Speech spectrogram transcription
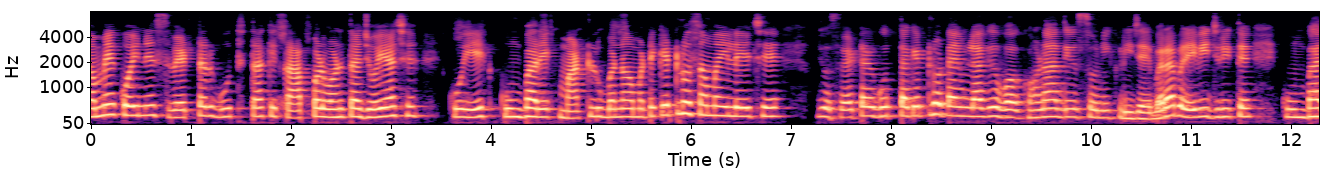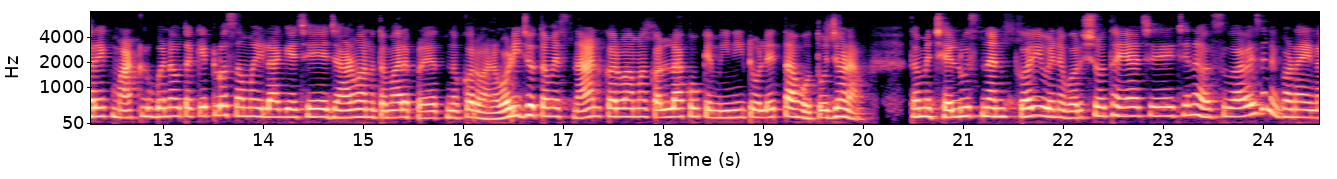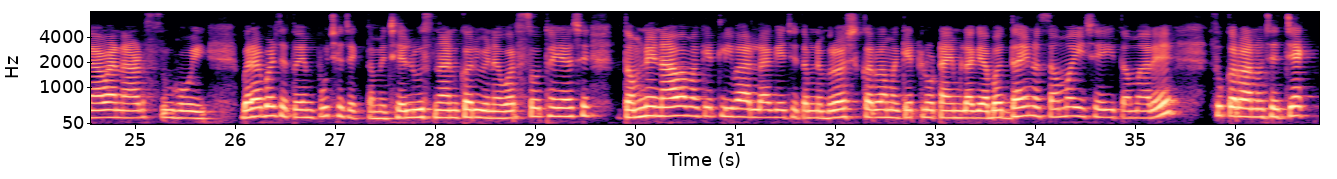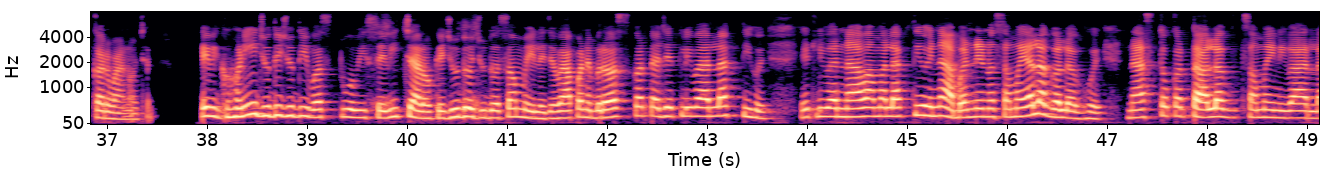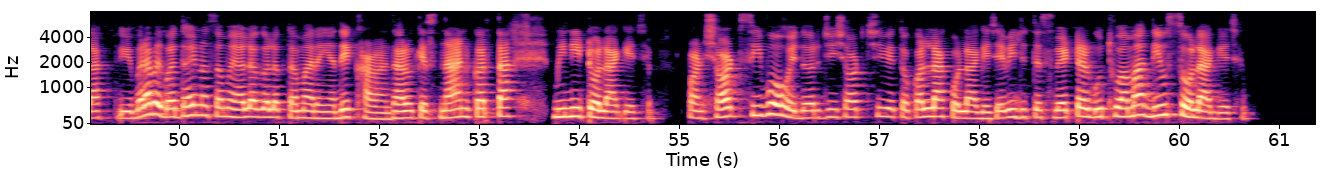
તમે કોઈને સ્વેટર ગૂંથતા કે કાપડ વણતા જોયા છે? કોઈ એક કુંભાર એક માટલું બનાવવા માટે કેટલો સમય લે છે? જો સ્વેટર ગૂંથતા કેટલો ટાઈમ લાગે ઘણા દિવસો નીકળી જાય. બરાબર? એવી જ રીતે કુંભાર એક માટલું બનાવતા કેટલો સમય લાગે છે એ જાણવાનો તમારે પ્રયત્ન કરવાનો. વળી જો તમે સ્નાન કરવામાં કલાકો કે મિનિટો લેતા હો તો જણાવો. તમે છેલ્લું સ્નાન કર્યું, એને વર્ષો થયા છે છે ને હસવું આવે છે ને ઘણા નાવા નાળસું હોય. બરાબર છે? તો એમ પૂછે છે કે તમે છેલ્લું સ્નાન કર્યું, એને વર્ષો થયા છે. તમને નાવામાં કેટલી વાર લાગે છે? તમને બ્રશ કરવામાં કેટલો ટાઈમ લાગે? આ બધાનો સમય છે એ તમારે શું કરવાનો છે? ચેક કરવાનો છે. એવી ઘણી જુદી જુદી વસ્તુઓ વિશે વિચારો કે જુદો જુદો સમય લેજો. હવે આપણને બ્રશ કરતાં જેટલી વાર લાગતી હોય, એટલી વાર નાહવામાં લાગતી હોય, ના, બંનેનો સમય અલગ અલગ હોય. નાસ્તો કરતાં અલગ સમયની વાર લાગતી હોય. બરાબર? બધાનો સમય અલગ અલગ તમારે અહીંયા દેખાડવાનો ધારો કે સ્નાન કરતાં મિનિટો લાગે છે. પણ શર્ટ સીવો હોય, દરજી શર્ટ સીવે તો કલાકો લાગે છે. એવી જ રીતે સ્વેટર ગૂંથવામાં દિવસો લાગે છે.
